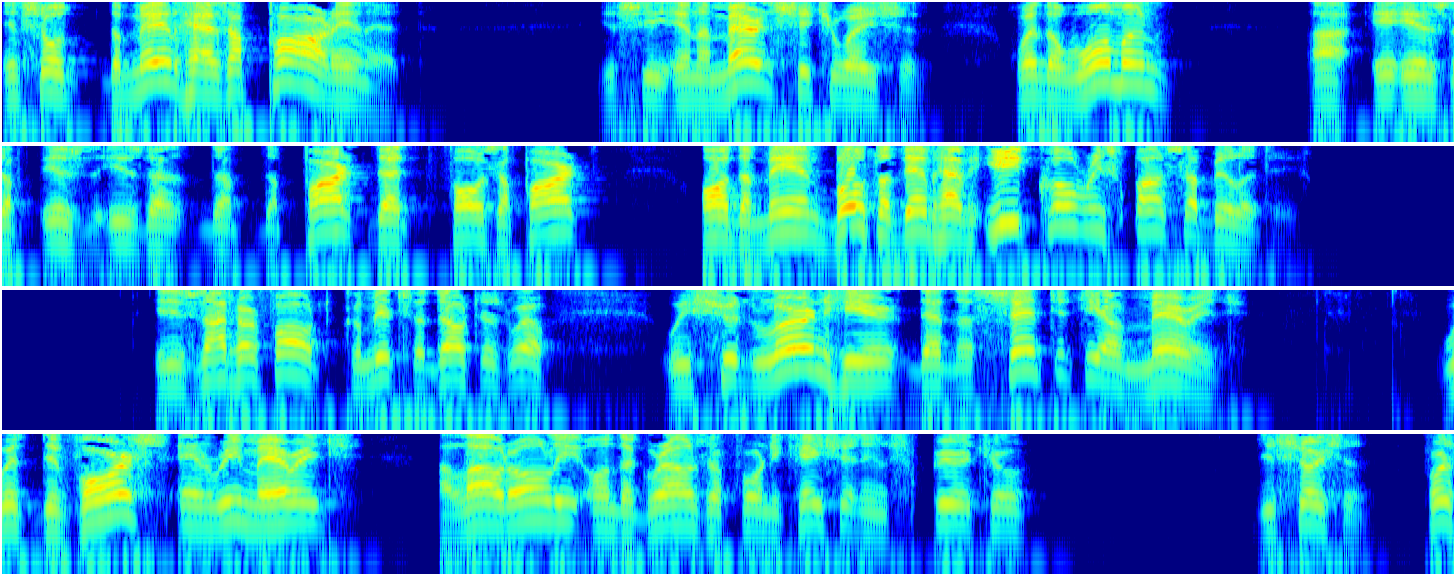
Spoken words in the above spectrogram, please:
And so the man has a part in it. You see, in a marriage situation, when the woman uh, is the is is the, the the part that falls apart, or the man, both of them have equal responsibility. It is not her fault. Commits adultery as well. We should learn here that the sanctity of marriage, with divorce and remarriage, allowed only on the grounds of fornication and spiritual desertion. 1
